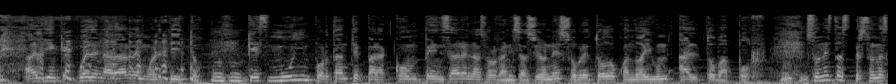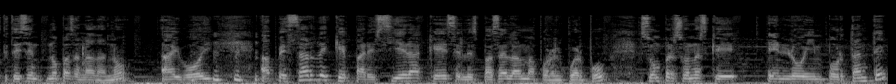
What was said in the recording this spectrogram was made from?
alguien que puede nadar de muertito, que es muy importante para compensar en las organizaciones, sobre todo cuando hay un alto vapor. Son estas personas que te dicen, no pasa nada, ¿no? Ahí voy. A pesar de que pareciera que se les pasa el alma por el cuerpo, son personas que en lo importante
